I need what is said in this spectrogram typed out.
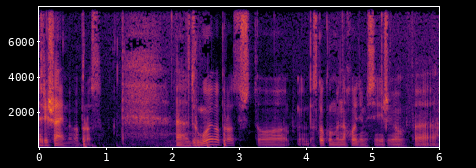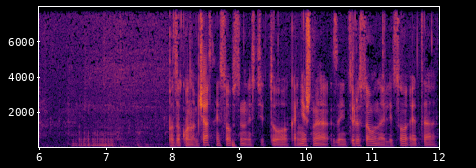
решаемый вопрос. Другой вопрос, что поскольку мы находимся и живем в по законам частной собственности, то, конечно, заинтересованное лицо – это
